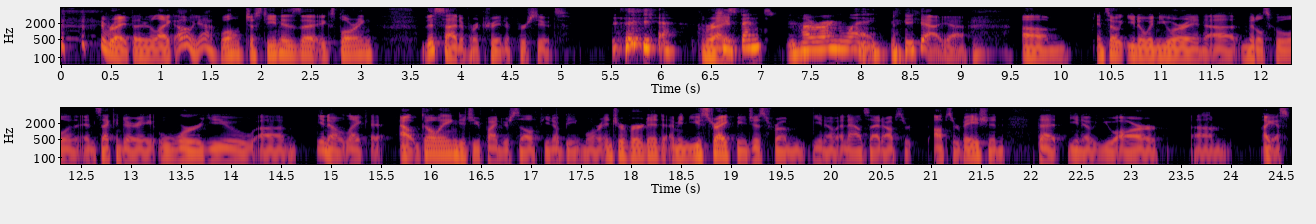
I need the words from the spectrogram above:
right? They're like, oh yeah, well, Justine is uh, exploring this side of her creative pursuits. yeah, right. She's venting in her own way. yeah, yeah. Um, and so you know when you were in uh, middle school and, and, secondary were you um, you know like uh, outgoing did you find yourself you know being more introverted i mean you strike me just from you know an outside obser- observation that you know you are um, i guess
